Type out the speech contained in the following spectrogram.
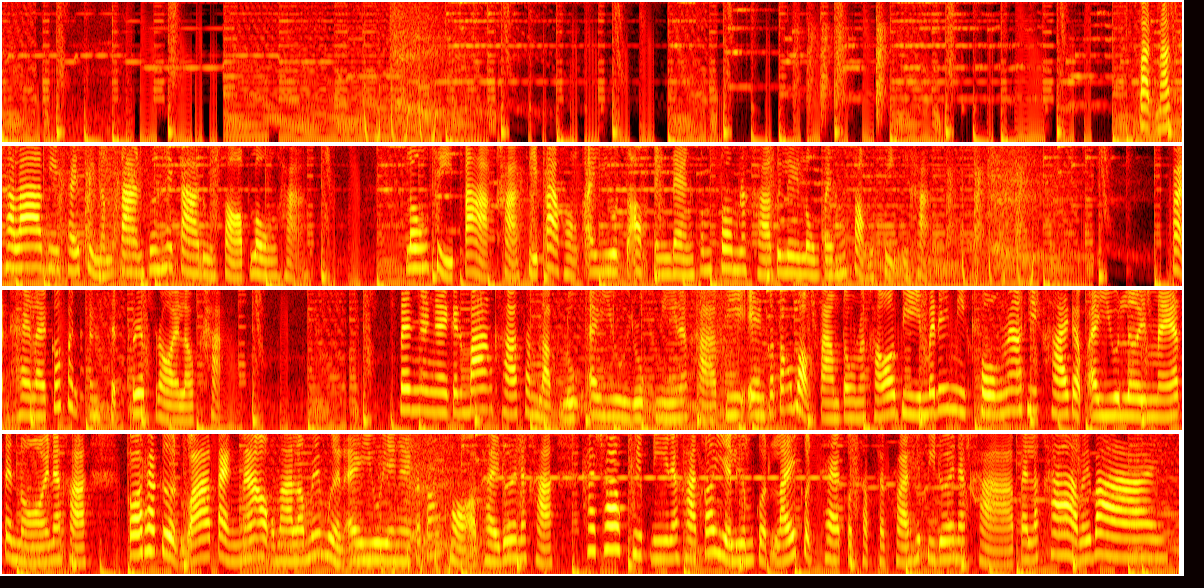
ปัดมัสคาร่าบีใช้สีน้ำตาลเพื่อให้ตาดูซอฟลงค่ะ ลงสีปากค่ะ สีปากของไอยูจะออกแดงๆ ส้มๆนะคะ ไปเลยลงไปทั้งสองสีค่ะ ปัดไฮไลท์ก็เป็นอันเสร็จเรียบร้อยแล้วค่ะ เป็นยังไงกันบ้างคะสำหรับลุคไอยูลุคนี้นะคะบีเองก็ต้องบอกตามตรงนะคะว่าบีไม่ได้มีโครงหน้าที่คล้ายกับไอยูเลยแม้แต่น้อยนะคะ ก็ถ้าเกิดว่าแต่งหน้าออกมาแล้วไม่เหมือนไอยูยังไงก็ต้องขออภัยด้วยนะคะ ถ้าชอบคลิปนี้นะคะ ก็อย่าลืมกดไลค์กดแชร์กด subscribe ให้บีด้วยนะคะ ไปละค่ะบ๊ายบาย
